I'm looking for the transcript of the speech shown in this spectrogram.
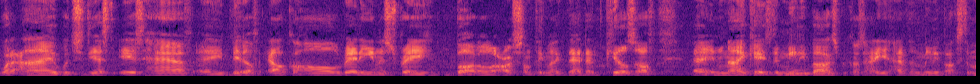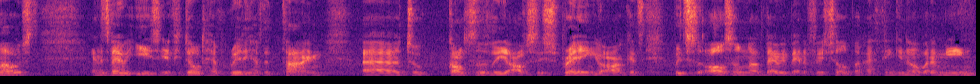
what I would suggest is have a bit of alcohol ready in a spray bottle or something like that. That kills off, uh, in my case, the mealybugs, because I have the mealybugs the most. And it's very easy if you don't have really have the time uh, to constantly obviously spraying your orchids, which is also not very beneficial, but I think you know what I mean.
